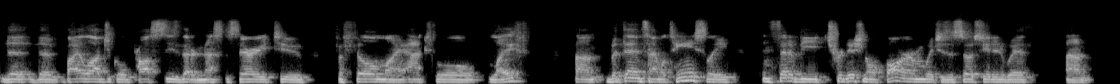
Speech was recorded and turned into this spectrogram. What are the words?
the the biological processes that are necessary to fulfill my actual life. Um, but then simultaneously, instead of the traditional farm, which is associated with um,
